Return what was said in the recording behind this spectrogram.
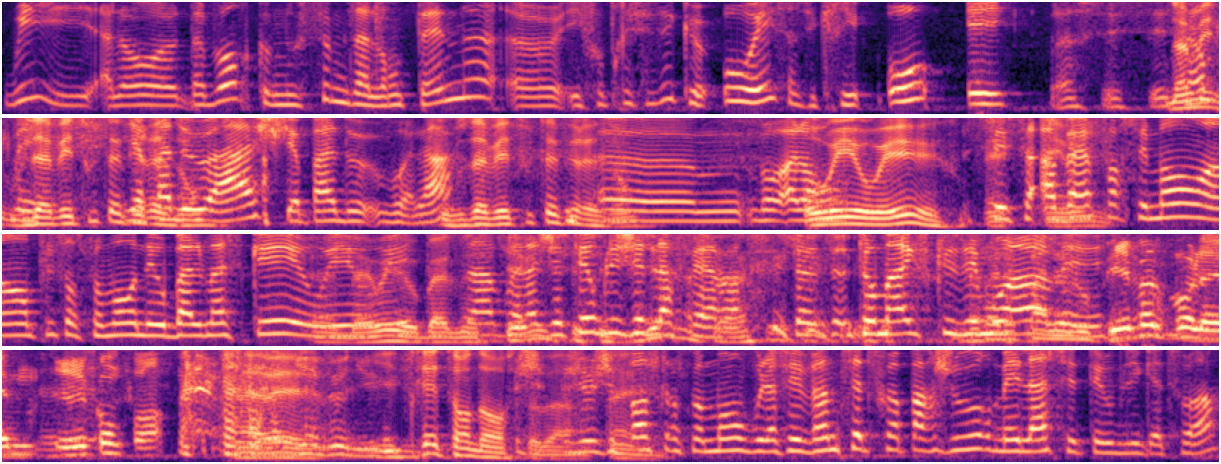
Oui, alors d'abord, comme nous sommes à l'antenne, euh, il faut préciser que OE, ça s'écrit O-E. Euh, C'est c'est Non, simple, mais vous avez tout à Il n'y a fait pas de raison. H, il n'y a pas de. Voilà. Vous avez tout à fait raison. Euh, bon, alors. oui, oui. C'est ça. Eh Ah bah oui. forcément, hein, en plus en ce moment on est au bal masqué. Oui, Eh ben oui, oui, au bal ça. masqué, Voilà, oui, j'étais c'est de la faire. ça, hein. Thomas, excusez-moi, mais Il n'y a pas de problème, je comprends. Ah ouais, Bienvenue. Il est très tendance, Thomas. je, je Ouais. pense qu'en ce moment on vous l'a fait 27 fois par jour, mais là c'était obligatoire.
